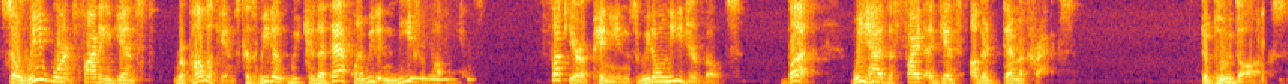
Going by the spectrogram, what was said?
so we weren't fighting against Republicans because we don't because at that point we didn't need Republicans. Fuck your opinions, we don't need your votes. But we had to fight against other Democrats, the Blue Dogs,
